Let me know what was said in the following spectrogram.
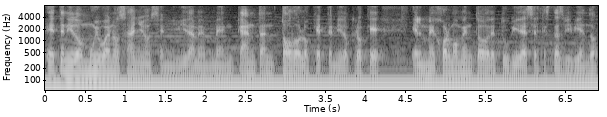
he tenido muy buenos años en mi vida, me, encantan todo lo que he tenido, creo que el mejor momento de tu vida es el que estás viviendo.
